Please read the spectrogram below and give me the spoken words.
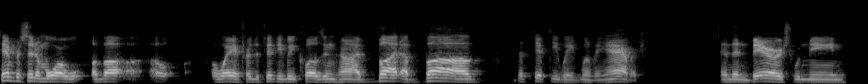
10% or more above, uh, away from the 50 week closing high, but above the 50 week moving average. And then bearish would mean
